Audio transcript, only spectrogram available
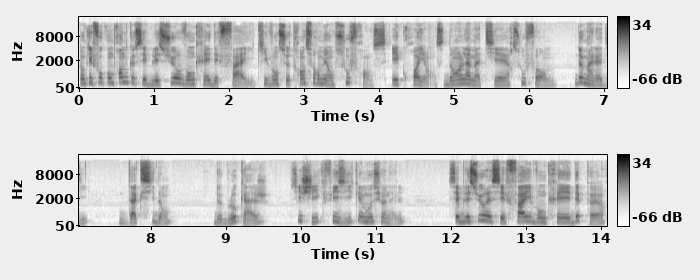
Donc il faut comprendre que ces blessures vont créer des failles qui vont se transformer en souffrance et croyances dans la matière sous forme de maladies, d'accidents, de blocages psychiques, physiques, émotionnels. Ces blessures et ces failles vont créer des peurs,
